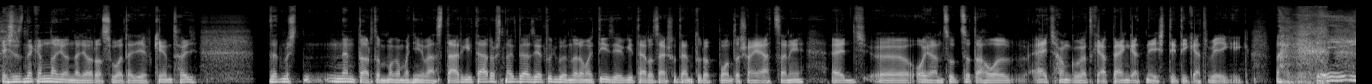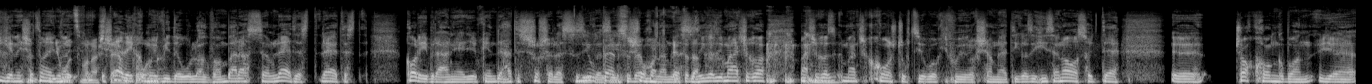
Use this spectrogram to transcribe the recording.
És ez nekem nagyon-nagyon rossz volt egyébként, hogy tehát most nem tartom magamat nyilván sztárgitárosnak, de azért úgy gondolom, hogy tíz év gitározás után tudok pontosan játszani egy ö, olyan cuccot, ahol egy hangokat kell pengetni, és titiket végig. Igen, és ott van egy 80-as nagy, és elég komoly videólag van, bár azt hiszem lehet ezt, lehet ezt kalibrálni egyébként, de hát ez sose lesz az Jó, igazi. persze, Soha nem lesz az a- igazi, már csak a, már csak, az, már csak a konstrukcióból kifolyólag sem lehet igazi, hiszen az, hogy te ö, csak hangban ugye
